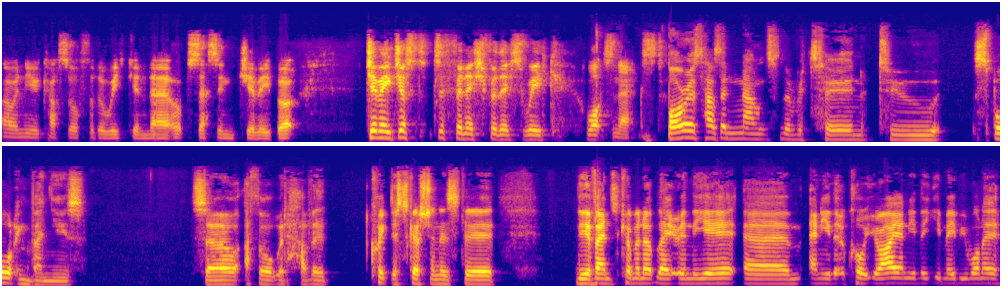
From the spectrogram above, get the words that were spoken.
our Newcastle for the week and uh, upsetting Jimmy. But Jimmy, just to finish for this week, what's next? Boris has announced the return to sporting venues. So I thought we'd have a quick discussion as to the events coming up later in the year. Um, any that have caught your eye, any that you maybe want to,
